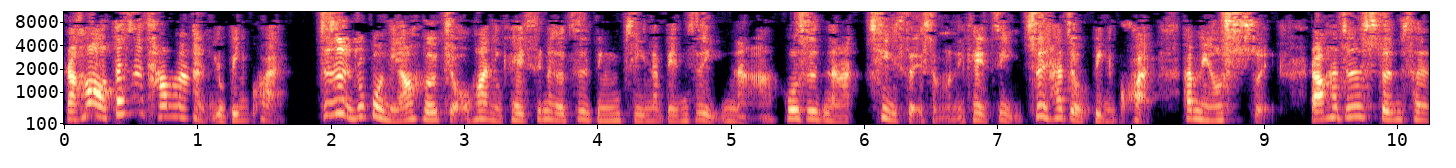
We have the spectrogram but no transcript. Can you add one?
然后但是他们有冰块。就是如果你要喝酒的话，你可以去那个制冰机那边自己拿，或是拿汽水什么，你可以自己。所以它只有冰块，它没有水。然后它就是声称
